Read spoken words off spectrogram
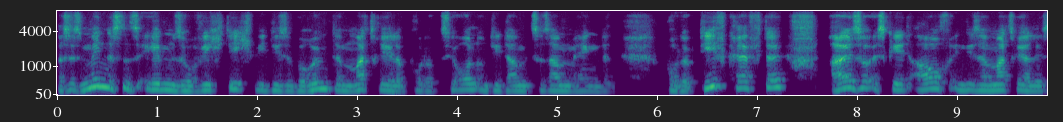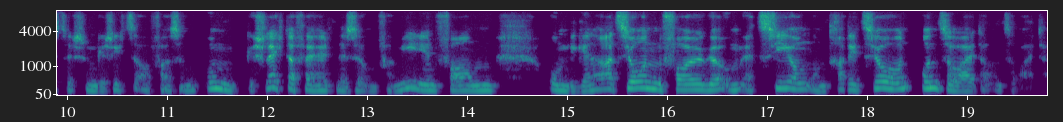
Das ist mindestens ebenso wichtig wie diese berühmte materielle Produktion und die damit zusammenhängenden Produktivkräfte. Also es geht auch in dieser materialistischen Geschichtsauffassung um Geschlechterverhältnisse, um Familienformen, um die Generationenfolge, um Erziehung, um Tradition und so weiter und so weiter.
